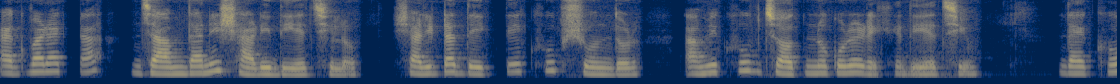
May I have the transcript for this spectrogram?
একবার একটা জামদানি শাড়ি দিয়েছিল। শাড়িটা দেখতে খুব সুন্দর। আমি খুব যত্ন করে রেখে দিয়েছি। দেখো,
